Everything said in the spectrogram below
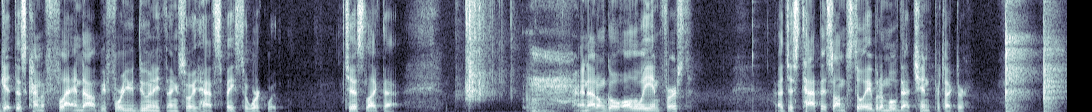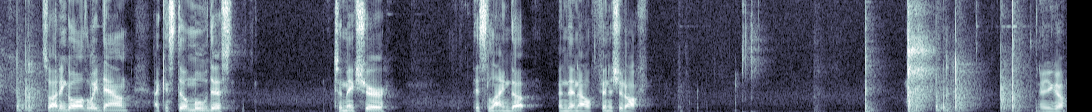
get this kind of flattened out before you do anything so you have space to work with. Just like that. And I don't go all the way in first. I just tap it so I'm still able to move that chin protector. So I didn't go all the way down. I can still move this to make sure it's lined up and then I'll finish it off. There you go.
